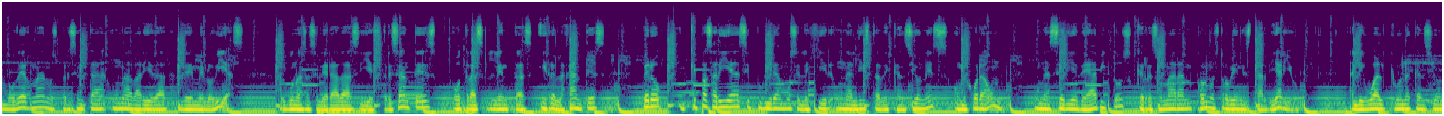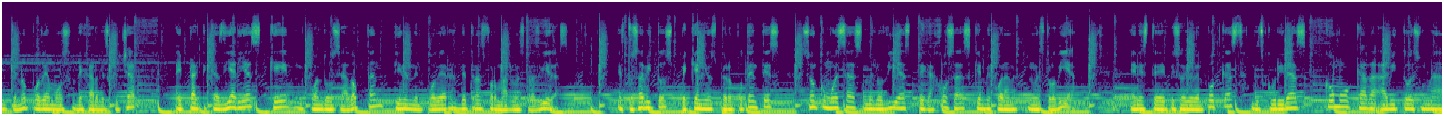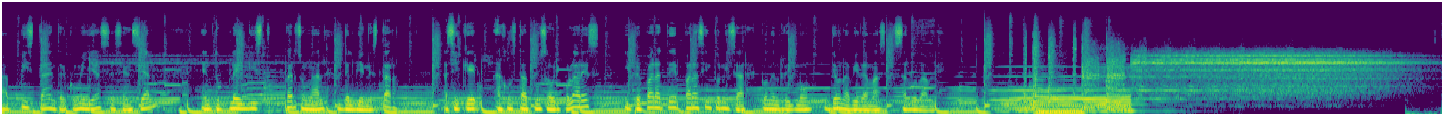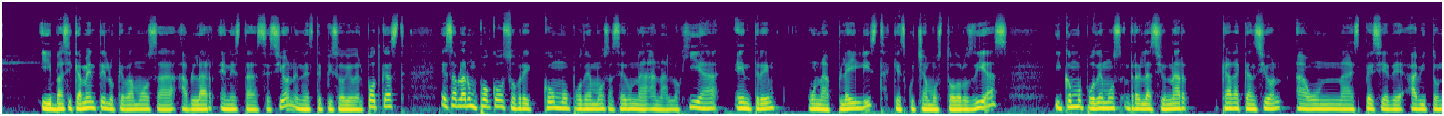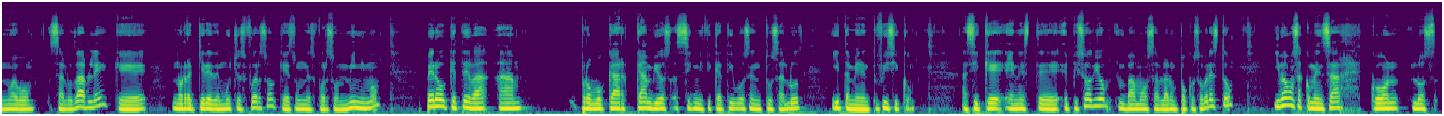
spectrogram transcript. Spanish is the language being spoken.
moderna nos presenta una variedad de melodías, algunas aceleradas y estresantes, otras lentas y relajantes, pero ¿qué pasaría si pudiéramos elegir una lista de canciones o mejor aún, una serie de hábitos que resonaran con nuestro bienestar diario? Al igual que una canción que no podemos dejar de escuchar, hay prácticas diarias que cuando se adoptan tienen el poder de transformar nuestras vidas. Estos hábitos, pequeños pero potentes, son como esas melodías pegajosas que mejoran nuestro día. En este episodio del podcast descubrirás cómo cada hábito es una pista, entre comillas, esencial en tu playlist personal del bienestar. Así que ajusta tus auriculares y prepárate para sintonizar con el ritmo de una vida más saludable. Y básicamente lo que vamos a hablar en esta sesión, en este episodio del podcast, es hablar un poco sobre cómo podemos hacer una analogía entre una playlist que escuchamos todos los días y cómo podemos relacionar cada canción a una especie de hábito nuevo saludable que no requiere de mucho esfuerzo, que es un esfuerzo mínimo, pero que te va a provocar cambios significativos en tu salud y también en tu físico. Así que en este episodio vamos a hablar un poco sobre esto y vamos a comenzar con los,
